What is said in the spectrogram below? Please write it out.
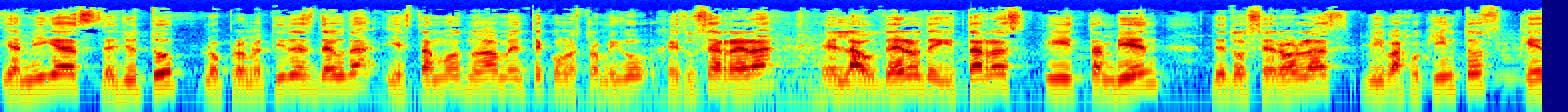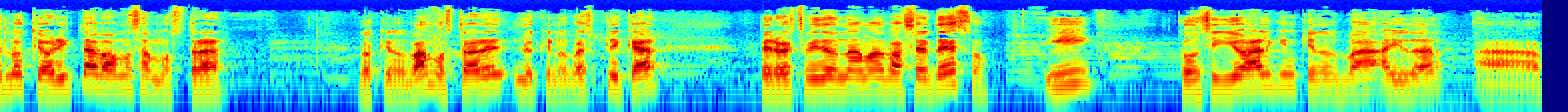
y amigas de YouTube, lo prometido es deuda y estamos nuevamente con nuestro amigo Jesús Herrera, el laudero de guitarras y también de docerolas y bajo quintos, que es lo que ahorita vamos a mostrar. Lo que nos va a mostrar, él, lo que nos va a explicar, pero este video nada más va a ser de eso. Y consiguió a alguien que nos va a ayudar a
